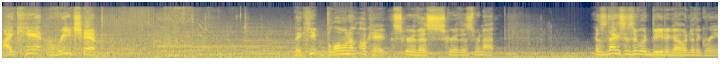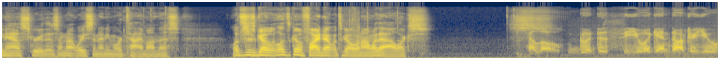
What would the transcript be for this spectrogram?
I can't reach him. They keep blowing up. Okay, screw this. Screw this. We're not. As nice as it would be to go into the greenhouse, screw this. I'm not wasting any more time on this. Let's just go. Let's go find out what's going on with Alex. Hello. Good to see you again, Dr. Yu.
